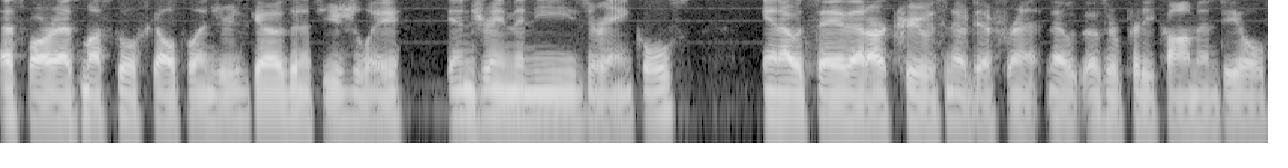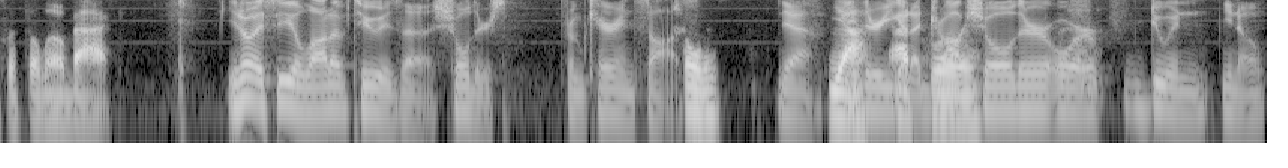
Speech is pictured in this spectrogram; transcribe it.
as far as musculoskeletal injuries goes, and it's usually injuring the knees or ankles. And I would say that our crew is no different. Those, are pretty common deals with the low back. You know, I see a lot of too is uh, shoulders from carrying saws. Yeah. Yeah. Either you got a drop shoulder or doing, you know,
